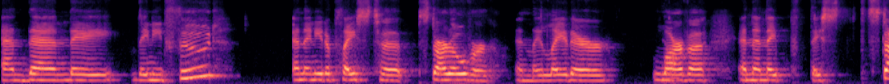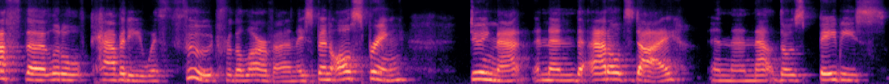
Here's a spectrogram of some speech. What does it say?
and then they they need food and they need a place to start over and they lay their larvae and then they they stuff the little cavity with food for the larva and they spend all spring doing that and then the adults die and then that those babies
